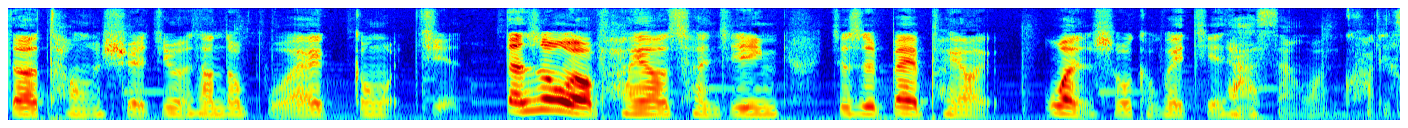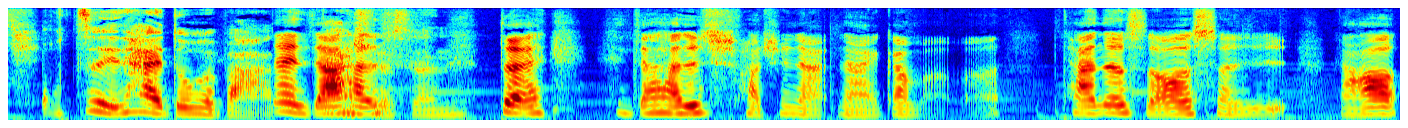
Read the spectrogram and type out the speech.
的同学基本上都不会跟我借。但是我有朋友曾经就是被朋友问说可不可以借他三万块钱。哦，这也太多了吧？那你知道他是对，你知道他是跑去哪拿来干嘛吗？他那时候生日，然后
